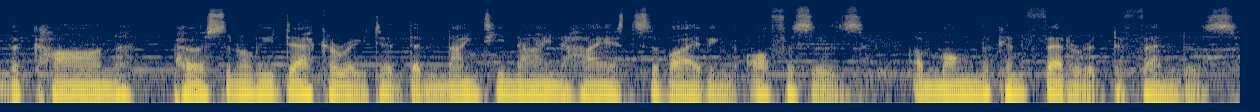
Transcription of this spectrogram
the Khan personally decorated the 99 highest surviving officers among the Confederate defenders.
